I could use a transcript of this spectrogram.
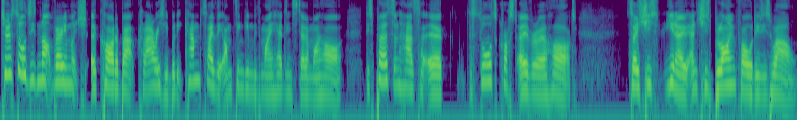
Two of Swords is not very much a card about clarity, but it can say that I'm thinking with my head instead of my heart. This person has uh, the swords crossed over her heart. So she's, you know, and she's blindfolded as well.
